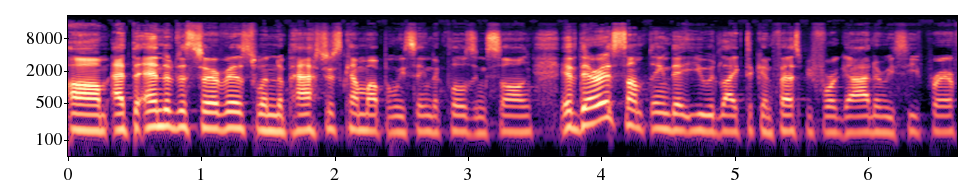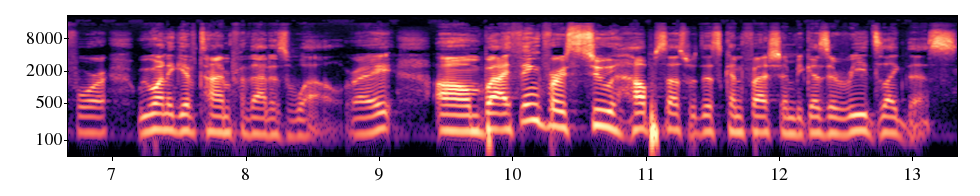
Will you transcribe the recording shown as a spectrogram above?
Um, at the end of the service, when the pastors come up and we sing the closing song, if there is something that you would like to confess before God and receive prayer for, we want to give time for that as well, right? Um, but I think verse 2 helps us with this confession because it reads like this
